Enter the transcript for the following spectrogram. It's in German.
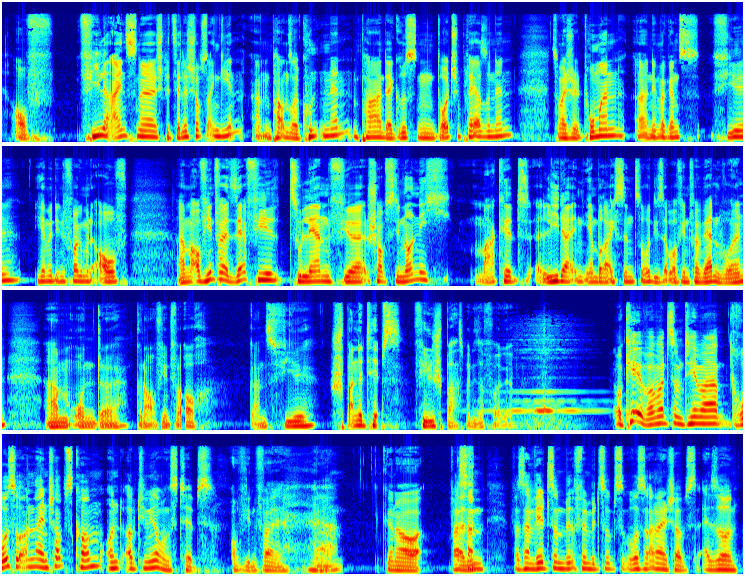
auf viele einzelne spezielle Shops eingehen, ein paar unserer Kunden nennen, ein paar der größten deutschen Player so nennen. Zum Beispiel Thomann äh, nehmen wir ganz viel hier mit in die Folge mit auf. Ähm, auf jeden Fall sehr viel zu lernen für Shops, die noch nicht Market Leader in ihrem Bereich sind, so, die es aber auf jeden Fall werden wollen. Ähm, und äh, genau, auf jeden Fall auch ganz viel spannende Tipps. Viel Spaß bei dieser Folge. Okay, wollen wir zum Thema große Online-Shops kommen und Optimierungstipps. Auf jeden Fall. Ja. Ja. Genau. Was, Also- haben, was haben wir zum, für einen Bezug zu großen Online-Shops? Also,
